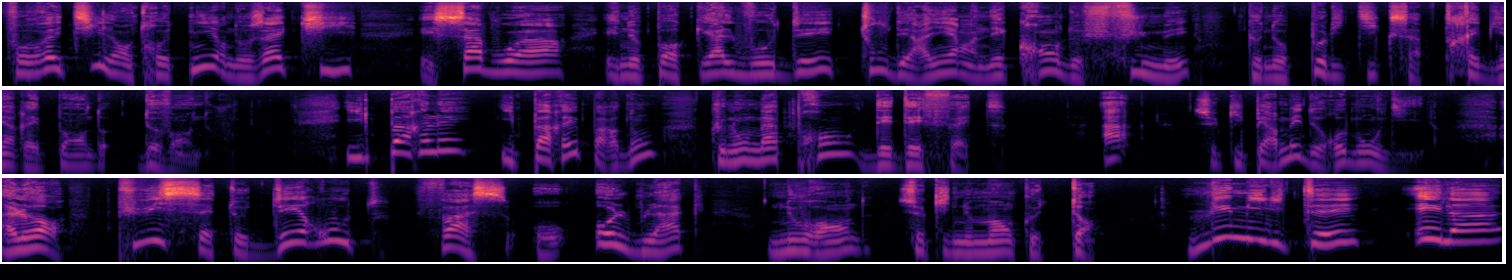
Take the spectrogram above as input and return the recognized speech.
faudrait-il entretenir nos acquis et savoir et ne pas galvauder tout derrière un écran de fumée que nos politiques savent très bien répandre devant nous. Il, parlait, il paraît pardon, que l'on apprend des défaites. Ah, ce qui permet de rebondir. Alors, puisse cette déroute face aux All Blacks nous rendre ce qui nous manque tant l'humilité et la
